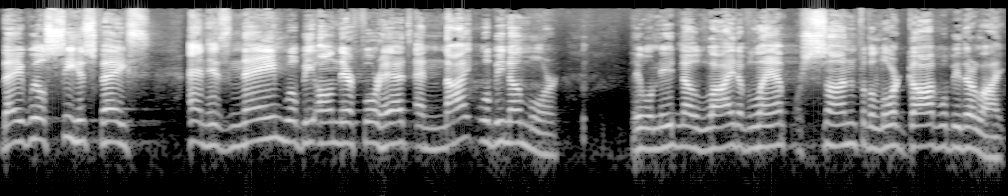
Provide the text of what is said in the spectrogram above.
They will see his face, and his name will be on their foreheads, and night will be no more. They will need no light of lamp or sun, for the Lord God will be their light,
